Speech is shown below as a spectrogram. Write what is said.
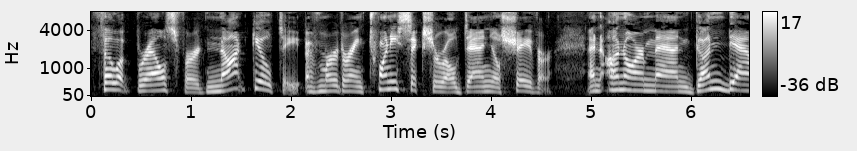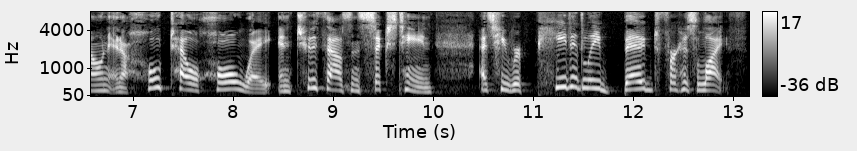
Philip Brailsford not guilty of murdering 26-year-old Daniel Shaver, an unarmed man gunned down in a hotel hallway in 2016 as he repeatedly begged for his life.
